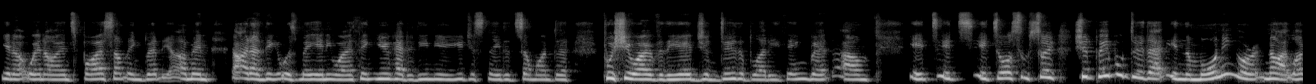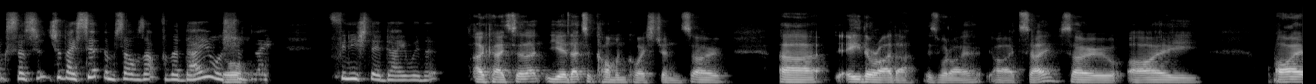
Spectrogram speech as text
you know when I inspire something. But I mean, I don't think it was me anyway. I think you had it in you. You just needed someone to push you over the edge and do the bloody thing. But um, it's it's it's awesome. So should people do that in the morning or at night? Like, so should they set themselves up for the day, or sure. should they finish their day with it? Okay, so that yeah, that's a common question. So uh, either either is what I I'd say. So I I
